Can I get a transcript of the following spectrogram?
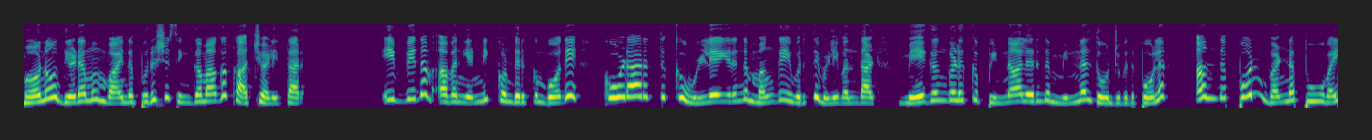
மனோதிடமும் வாய்ந்த புருஷ சிங்கமாக காட்சியளித்தார். இவ்விதம் அவன் எண்ணிக்கொண்டிருக்கும் போதே கூடாரத்துக்கு உள்ளே இருந்து மங்கை உறுத்து வெளிவந்தாள். மேகங்களுக்கு பின்னாலிருந்து மின்னல் தோன்றுவது போல அந்த பொன் வண்ண பூவை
